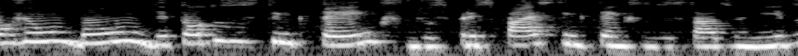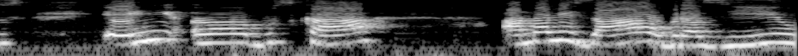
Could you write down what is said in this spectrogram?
houve um boom de todos os think tanks, dos principais think tanks dos Estados Unidos, em uh, buscar analisar o Brasil,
